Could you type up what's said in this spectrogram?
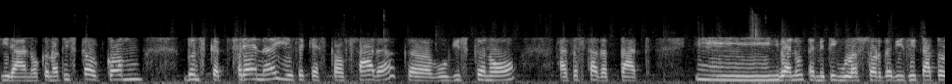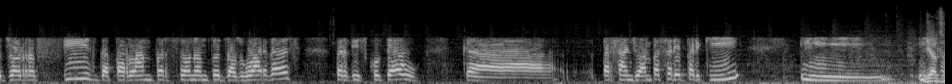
tirar, no? Que notis que el com doncs, que et frena i és aquesta alçada, que vulguis que no, has d'estar adaptat. I, bueno, també he tingut la sort de visitar tots els refugis, de parlar en persona amb tots els guardes, per dir, escolteu, que per Sant Joan passaré per aquí i... I els,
